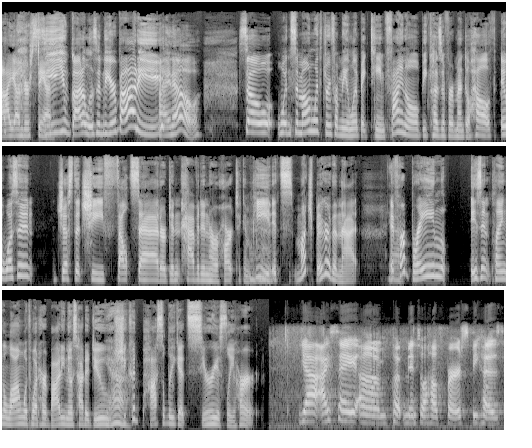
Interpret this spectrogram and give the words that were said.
I understand. See, you've got to listen to your body. I know. So, when Simone withdrew from the Olympic team final because of her mental health, it wasn't just that she felt sad or didn't have it in her heart to compete. It's much bigger than that. If Mm-hmm. Her brain isn't playing along with what her body knows how to do, Yeah. she could possibly get seriously hurt. Yeah, I say um, put mental health first because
